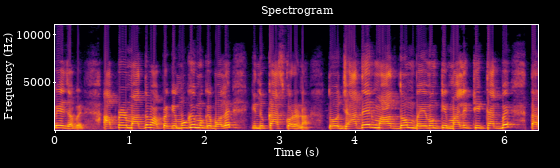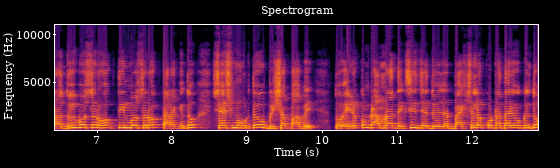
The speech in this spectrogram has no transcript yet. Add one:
পেয়ে যাবেন। আপনার মাধ্যম আপনাকে মুখে মুখে বলে, কিন্তু কাজ করে না। তো যাদের মাধ্যম এবং কি মালিক ঠিক থাকবে, তারা দুই বছর হোক, তিন বছর হোক, তারা কিন্তু শেষ মুহূর্তেও ভিসা পাবে। তো এরকমটা আমরা দেখছি যে, দুই হাজার বাইশ সালের কোঠাদারিও কিন্তু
